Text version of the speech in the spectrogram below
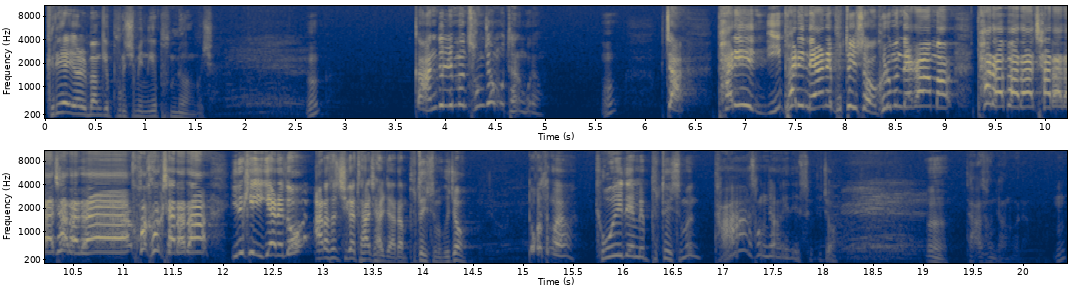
그래야 열방계 부르심 있는 게 분명한 거죠. 어? 그러니까 안 들리면 성장 못 하는 거예요. 어? 자, 팔이 이 팔이 내 안에 붙어 있어. 그러면 내가 막 팔아봐라, 자라라, 자라라, 확확 자라라 이렇게 얘기 안 해도 알아서 지가 다 잘 자라 붙어 있으면 그죠? 똑같은 거야. 교회 됨에 붙어 있으면 다 성장하게 돼 있어, 그죠? 어, 다 성장하는 거야. 응?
